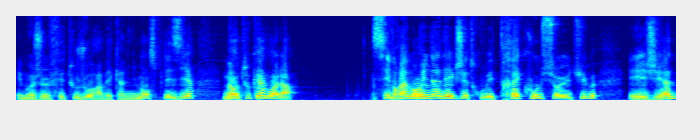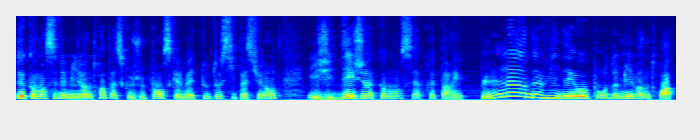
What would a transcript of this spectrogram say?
Et moi, je le fais toujours avec un immense plaisir. Mais en tout cas, voilà. C'est vraiment une année que j'ai trouvé très cool sur YouTube et j'ai hâte de commencer 2023 parce que je pense qu'elle va être tout aussi passionnante et j'ai déjà commencé à préparer plein de vidéos pour 2023.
